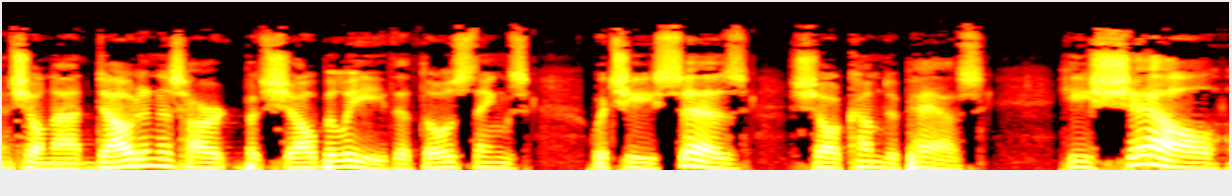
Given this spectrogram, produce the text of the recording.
and shall not doubt in his heart, but shall believe that those things which he says shall come to pass, he shall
